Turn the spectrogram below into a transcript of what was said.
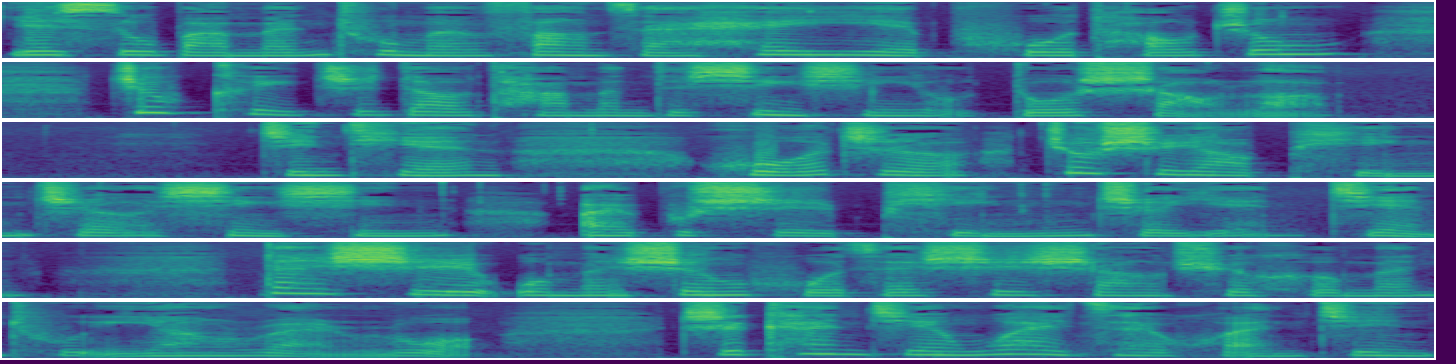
耶稣把门徒们放在黑夜波涛中，就可以知道他们的信心有多少了。今天活着就是要凭着信心，而不是凭着眼见。但是我们生活在世上，却和门徒一样软弱，只看见外在环境，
